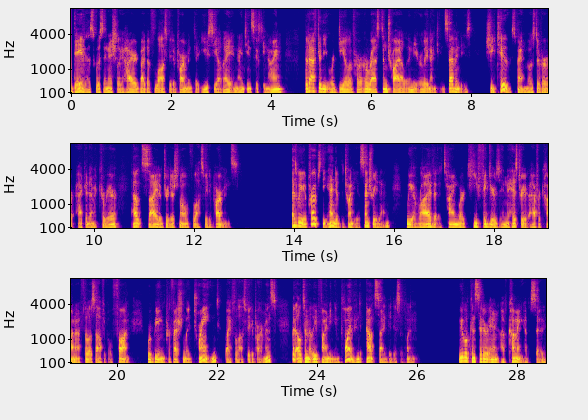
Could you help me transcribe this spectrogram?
Davis was initially hired by the philosophy department at UCLA in 1969, but after the ordeal of her arrest and trial in the early 1970s, she too spent most of her academic career outside of traditional philosophy departments. As we approach the end of the 20th century, then, we arrive at a time where key figures in the history of Africana philosophical thought were being professionally trained by philosophy departments, but ultimately finding employment outside the discipline. We will consider in an upcoming episode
